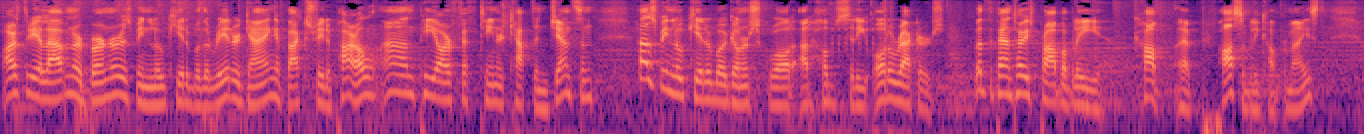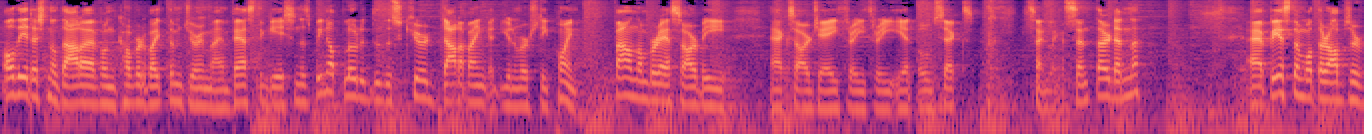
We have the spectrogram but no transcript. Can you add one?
R311 or Burner has been located with a Raider gang at Backstreet Apparel, and PR15 or Captain Jensen has been located a gunner squad at Hub City Auto Wreckers, with the penthouse probably uh, possibly compromised. All the additional data I've uncovered about them during my investigation has been uploaded to the secured databank at University Point. File number SRB XRJ33806. Sounded like a synth there, didn't it? Uh, based on what their observe,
